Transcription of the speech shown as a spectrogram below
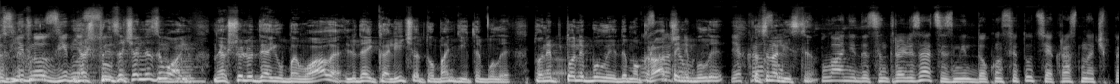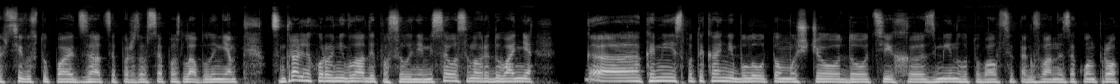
згідно, згідно я ж прізвичай називаю. Ну, якщо людей убивали, людей калічили, то бандити були. То не, то не були демократи, Ну, скажімо, не були якраз націоналісти. У плані децентралізації змін до конституції, якраз, начебто, всі виступають за це. Перш за все, послаблення центральних органів влади, посилення місцевого самоврядування. Е, Каміння спотикання було у тому, що до цих е, змін готувався так званий закон про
